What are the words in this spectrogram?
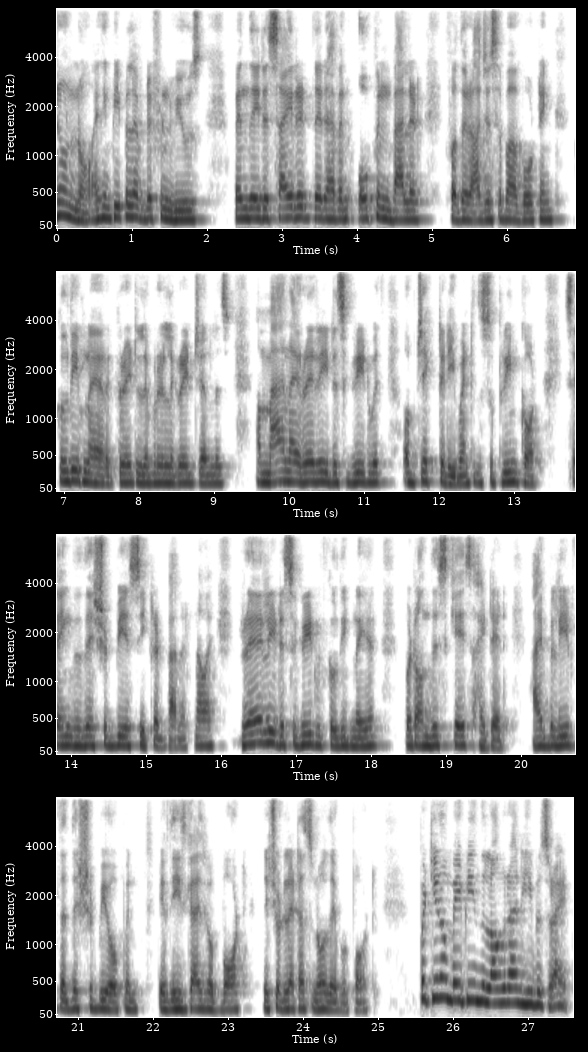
don't know. I think people have different views when they decided they'd have an open ballot for the Rajya Sabha voting, Kuldip Nayar, a great liberal, a great journalist, a man I rarely disagreed with, objected. He went to the Supreme Court saying that there should be a secret ballot. Now, I rarely disagreed with Kuldip Nayar, but on this case, I did. I believed that this should be open. If these guys were bought, they should let us know they were bought. But you know, maybe in the long run, he was right.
